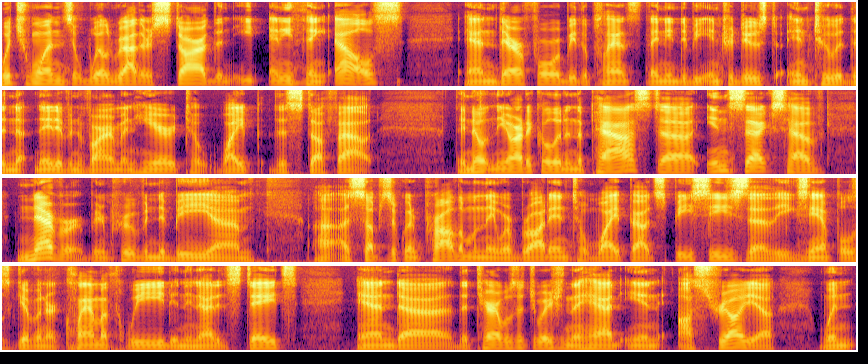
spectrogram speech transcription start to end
which ones will rather starve than eat anything else, and therefore would be the plants they need to be introduced into the native environment here to wipe this stuff out. They note in the article that in the past, uh, insects have never been proven to be um, a subsequent problem when they were brought in to wipe out species. Uh, the examples given are Klamath weed in the United States and uh, the terrible situation they had in Australia when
